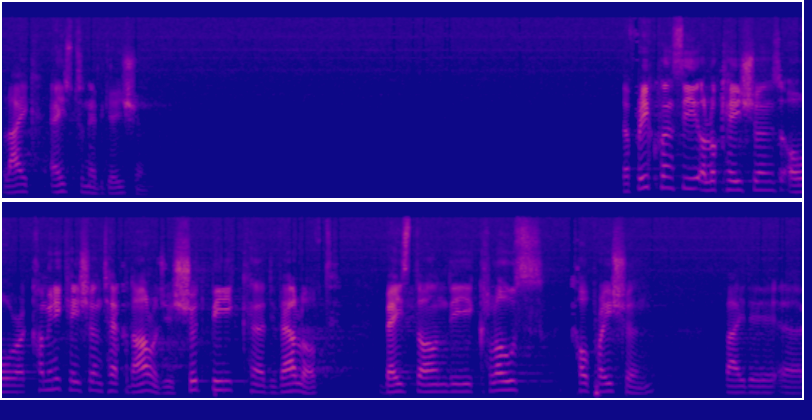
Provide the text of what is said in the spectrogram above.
like H2 navigation. The frequency allocations or communication technology should be uh, developed based on the close cooperation by the uh,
